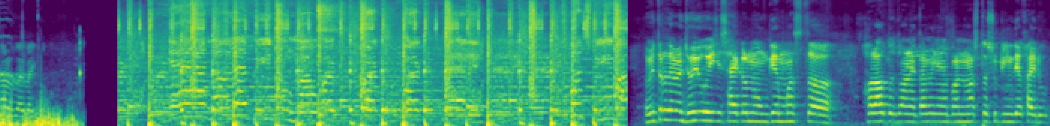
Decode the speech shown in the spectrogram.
ચાલો બાય બાય તમે જોયું હોય છે, સાયકલમાં હું કેમ મસ્ત હલાવતો હતો અને તમને પણ મસ્ત શૂટિંગ દેખાડ્યું.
